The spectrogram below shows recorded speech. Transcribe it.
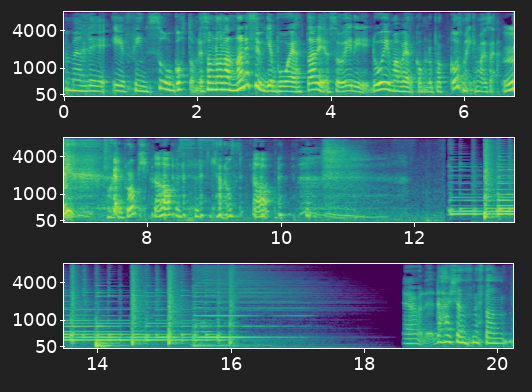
Men det är, finns så gott om det. Som någon annan är sugen på att äta det så är det, då är man välkommen att plocka hos mig kan man ju säga. Mm. Självplock. Ja precis. Kanon. Ja. Eh, Det här känns nästan,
